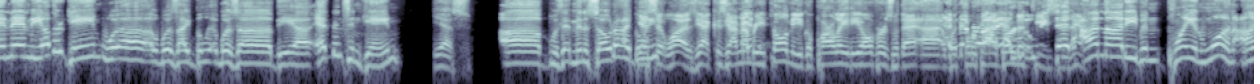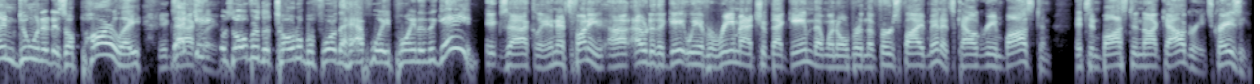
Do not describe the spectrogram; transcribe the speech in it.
and then the other game uh, was I believe was uh, the uh, Edmonton game. yes. Uh, was that Minnesota? I believe. Yes, it was. Yeah, because I remember you told me you go parlay the overs with that uh, with Remember, I- Alberta we teams. said Yeah, I'm not even playing one. I'm doing it as a parlay. That game was over the total before the halfway point of the game. Exactly. And it's funny. Uh, out of the gate, we have a rematch of that game that went over in the first five minutes Calgary and Boston. It's in Boston, not Calgary. It's crazy.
